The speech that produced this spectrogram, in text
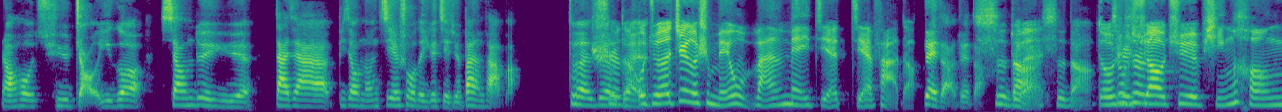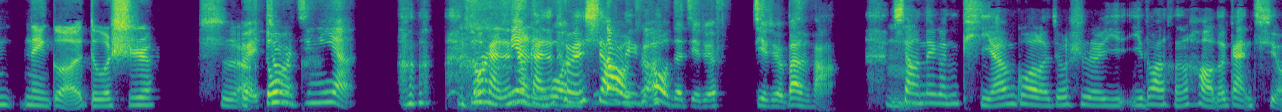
然后去找一个相对于大家比较能接受的一个解决办法吧。对，是的，我觉得这个是没有完美解解法的。对的，对的，是的，是的，都是需要去平衡那个得失。是，对，都是经验。我感觉感觉特别像那个后的解决解决办法，像那个你体验过了，就是一一段很好的感情，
